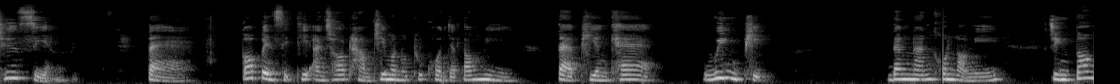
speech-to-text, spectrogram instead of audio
ชื่อเสียง แต่ก็เป็นสิทธิอันชอบธรรมที่มนุษย์ทุกคนจะต้องมี แต่เพียงแค่วิ่งผิด ดังนั้นคนเหล่านี้จึงต้อง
